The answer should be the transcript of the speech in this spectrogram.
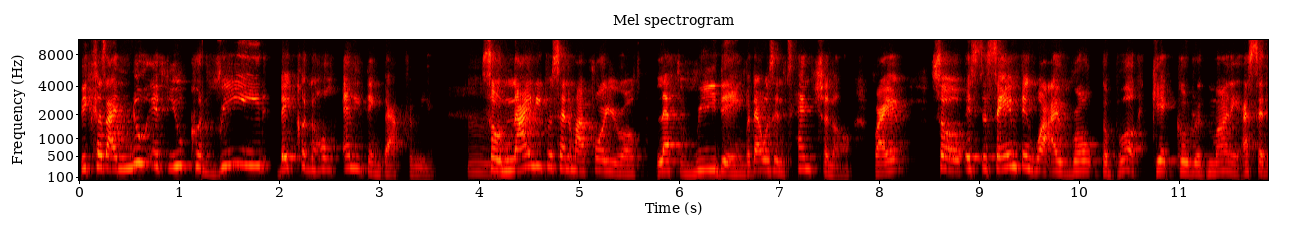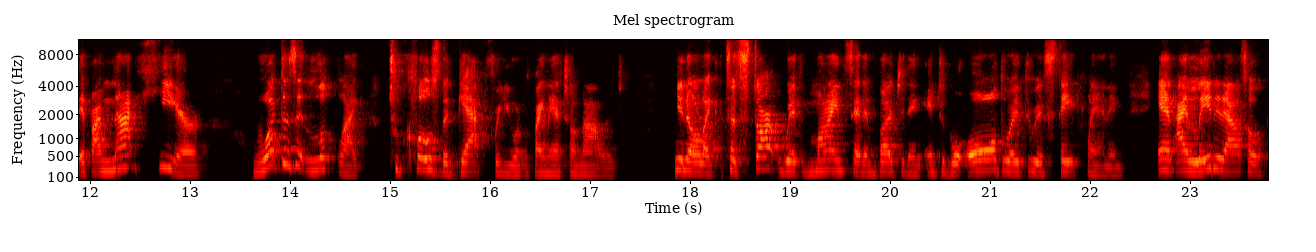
because I knew if you could read, they couldn't hold anything back from you. Mm. So 90% of my four year olds left reading, but that was intentional, right? So it's the same thing why I wrote the book, Get Good with Money. I said, if I'm not here what does it look like to close the gap for you in financial knowledge? You know, like to start with mindset and budgeting and to go all the way through estate planning. And I laid it out. So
